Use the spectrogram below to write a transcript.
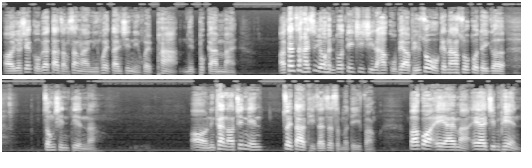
哦，有些股票大涨上来，你会担心，你会怕，你不敢买，啊，但是还是有很多低基期的好股票，比如说我跟他说过的一个中心店呐、哦，你看哦，今年最大的题材在什么地方？包括 AI 嘛，AI 晶片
